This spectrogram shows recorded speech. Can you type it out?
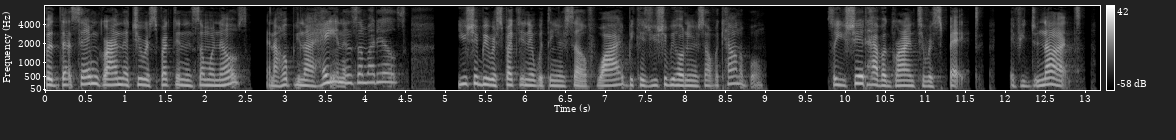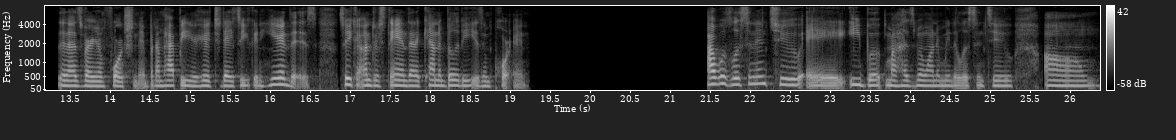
But that same grind that you're respecting in someone else, and I hope you're not hating in somebody else, you should be respecting it within yourself. Why? Because you should be holding yourself accountable. So, you should have a grind to respect. If you do not, then that's very unfortunate. But I'm happy you're here today so you can hear this, so you can understand that accountability is important. I was listening to a ebook my husband wanted me to listen to. Um,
